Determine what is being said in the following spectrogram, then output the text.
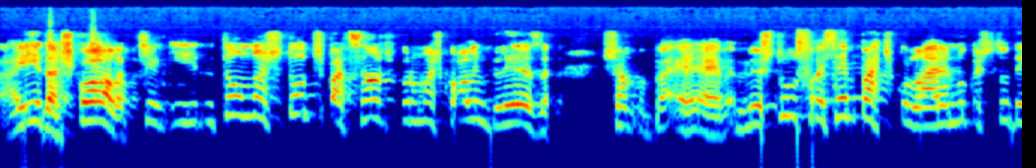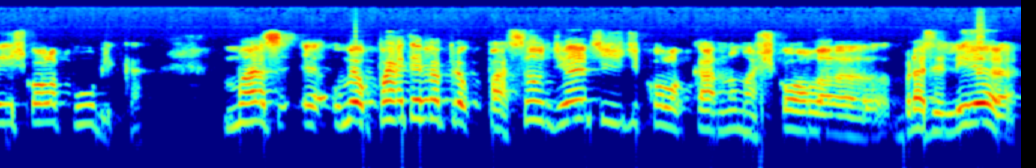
aí da escola. Então, nós todos passamos por uma escola inglesa. É, meu estudo foi sempre particular, eu nunca estudei escola pública. Mas é, o meu pai teve a preocupação de, antes de colocar numa escola brasileira,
